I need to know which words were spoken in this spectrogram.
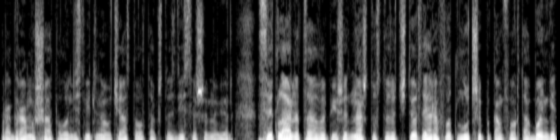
программы «Шаттл». Он действительно участвовал, так что здесь совершенно верно. Светлана Цава пишет, наш Ту-104 Аэрофлот лучший по комфорту, а Боинге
